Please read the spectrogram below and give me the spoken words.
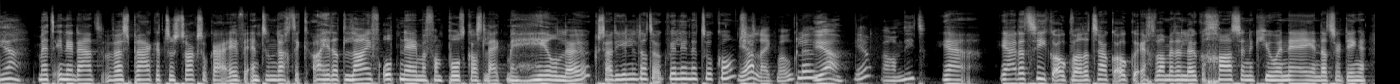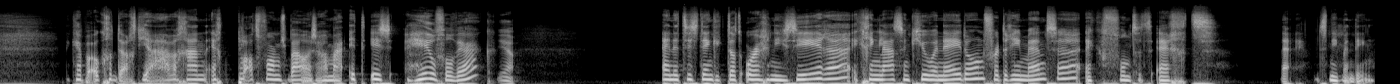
Ja. Met inderdaad, we spraken toen straks elkaar even. En toen dacht ik, oh ja, dat live opnemen van podcast lijkt me heel leuk. Zouden jullie dat ook willen in de toekomst? ja, lijkt me ook leuk. Ja. Ja. Waarom niet? Ja, ja, dat zie ik ook wel. Dat zou ik ook echt wel met een leuke gast en een Q&A en dat soort dingen. Ik heb ook gedacht, ja, we gaan echt platforms bouwen en zo. Maar het is heel veel werk. Ja. En het is denk ik dat organiseren. Ik ging laatst een Q&A doen voor drie mensen. Ik vond het echt... Nee, het is niet mijn ding.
